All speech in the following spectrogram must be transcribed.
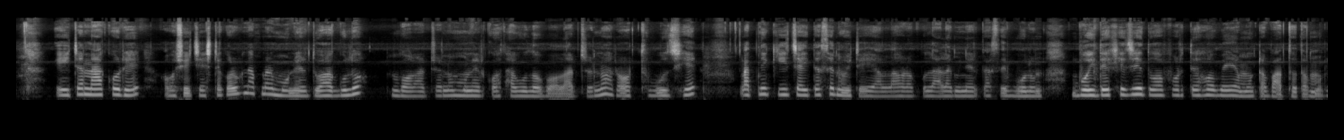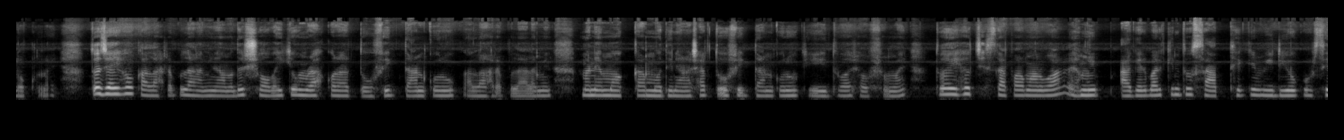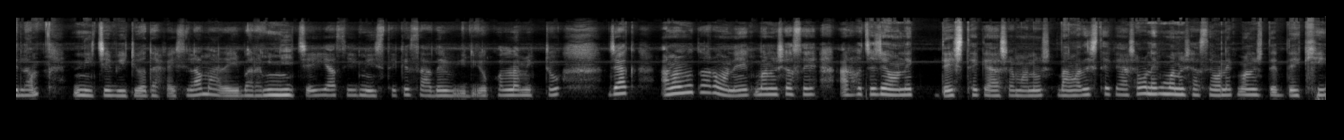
এইটা না করে অবশ্যই চেষ্টা করবেন আপনার মনের দোয়াগুলো বলার জন্য, মনের কথাগুলো বলার জন্য আর অর্থ বুঝিয়ে আপনি কি চাইতেছেন ওইটাই আল্লাহ রাবুল আলমিনের কাছে বলুন। বই দেখে যে দোয়া পড়তে হবে এমনটা বাধ্যতামূলক নয়। তো যাই হোক, আল্লাহ রাবুল আলমিন আমাদের সবাইকে উমরাহ করার তৌফিক দান করুক, আল্লাহ রাবুল আলমিন মানে মক্কা, মদিনা আসার তৌফিক দান করুক এই দোয়া সবসময়। তো এই হচ্ছে সাফা মারওয়া। আমি আগের বার কিন্তু সাত থেকে ভিডিও করছিলাম, নিচে ভিডিও দেখাইছিলাম আর এইবার আমি নিচেই আসি নিচ থেকে সাদের ভিডিও করলাম একটু। যাক, আমার মতো আর অনেক মানুষ আছে, আর হচ্ছে যে অনেক দেশ থেকে আসা মানুষ, বাংলাদেশ থেকে আসা অনেক মানুষ আছে, অনেক মানুষদের দেখি।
